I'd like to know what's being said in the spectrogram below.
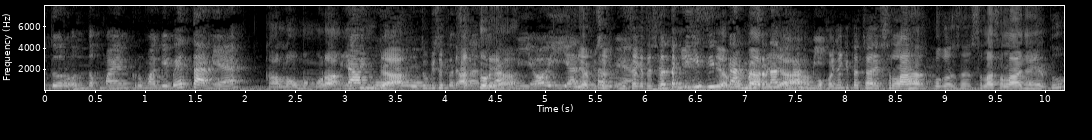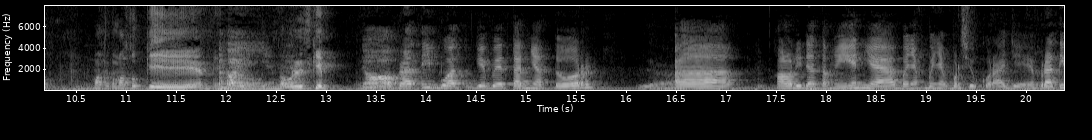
tur untuk main ke rumah gebetan ya Kalau mengurangi sih enggak, itu bisa kita atur ya. oh iya Iya, bisa ya. bisa kita setting. Iya, benar ya. Pokoknya kita cari selah pokok selah-selahnya itu masih kita masukin. ya. Oh, iya. Nggak boleh di skip. oh berarti buat gebetannya tur Iya. eh, kalau didatengin ya banyak-banyak bersyukur aja ya berarti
